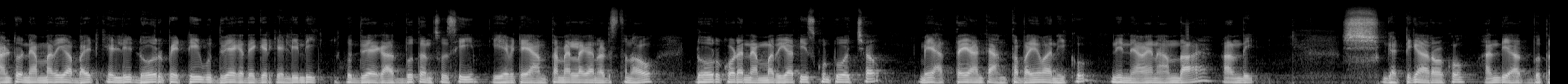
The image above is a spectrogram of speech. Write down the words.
అంటూ నెమ్మదిగా బయటికి వెళ్ళి డోర్ పెట్టి ఉద్వేగ దగ్గరికి వెళ్ళింది. ఉద్వేగ అద్భుతం చూసి ఏమిటే అంత మెల్లగా నడుస్తున్నావు? డోర్ కూడా నెమ్మదిగా తీసుకుంటూ వచ్చావు? మీ అత్తయ్య అంటే అంత భయమా నీకు? నిన్నేమైనా అందా? అంది. గట్టిగా అరవకు అంది అద్భుత.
